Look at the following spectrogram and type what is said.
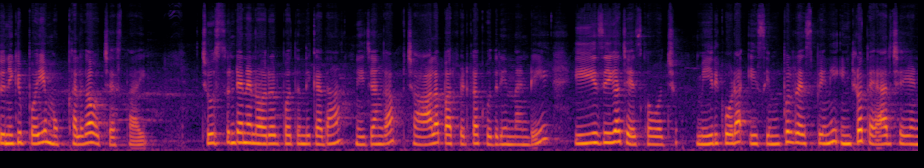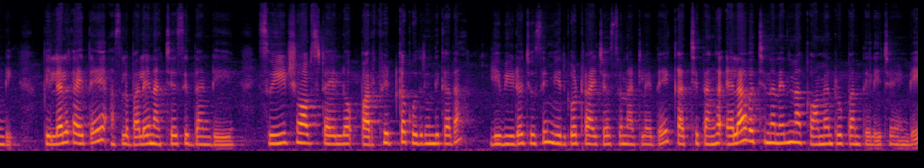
తునికిపోయి ముక్కలుగా వచ్చేస్తాయి. చూస్తుంటే నేను ఓరైపోతుంది కదా. నిజంగా చాలా పర్ఫెక్ట్గా కుదిరిందండి. ఈజీగా చేసుకోవచ్చు. మీరు కూడా ఈ సింపుల్ రెసిపీని ఇంట్లో తయారు చేయండి. పిల్లలకైతే అసలు భలే నచ్చేసిద్దండి. స్వీట్ షాప్ స్టైల్లో పర్ఫెక్ట్గా కుదిరింది కదా. ఈ వీడియో చూసి మీరు కూడా ట్రై చేస్తున్నట్లయితే ఖచ్చితంగా ఎలా వచ్చిందనేది నాకు కామెంట్ రూపాన్ని తెలియచేయండి.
